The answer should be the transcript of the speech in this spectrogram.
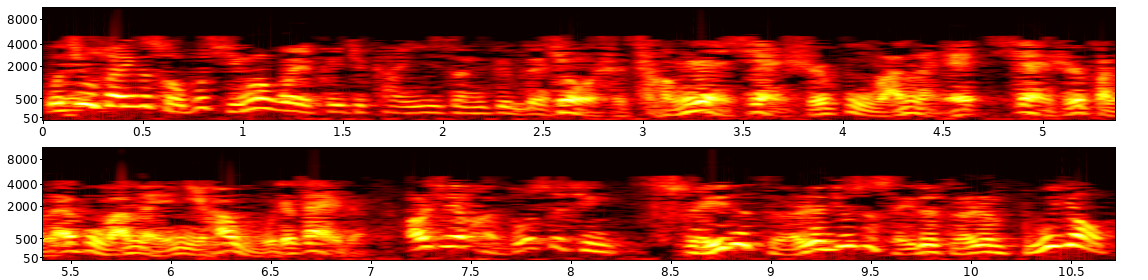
我就算一个手不行了，我也可以去看医生，对不对？就是承认现实不完美，现实本来不完美，你还捂着盖着。而且很多事情，谁的责任就是谁的责任，不要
